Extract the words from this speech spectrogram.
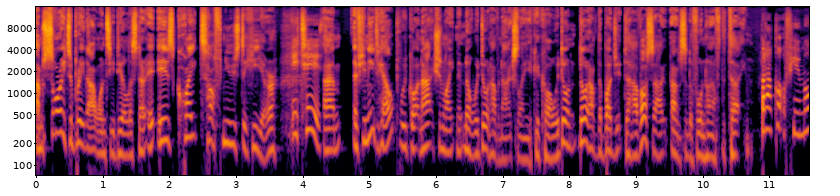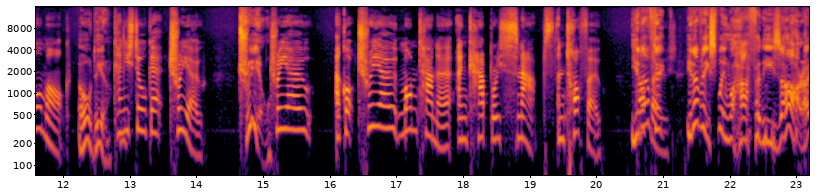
I'm sorry to break that one to you, dear listener. It is quite tough news to hear. It is. Um, if you need help, we've got an action line. No, we don't have an action line you could call. We don't don't have the budget to have us answer the phone half the time. but I've got a few more, Marc. Oh dear, Can you still get Trio? Trio. Trio. I got Trio, Montana, and Cadbury Snaps and Toffo. You'd have to you'd have to explain what half of these are. I,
